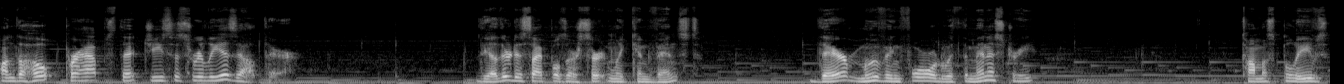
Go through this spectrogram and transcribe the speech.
on the hope perhaps that Jesus really is out there. The other disciples are certainly convinced. They're moving forward with the ministry. Thomas believes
